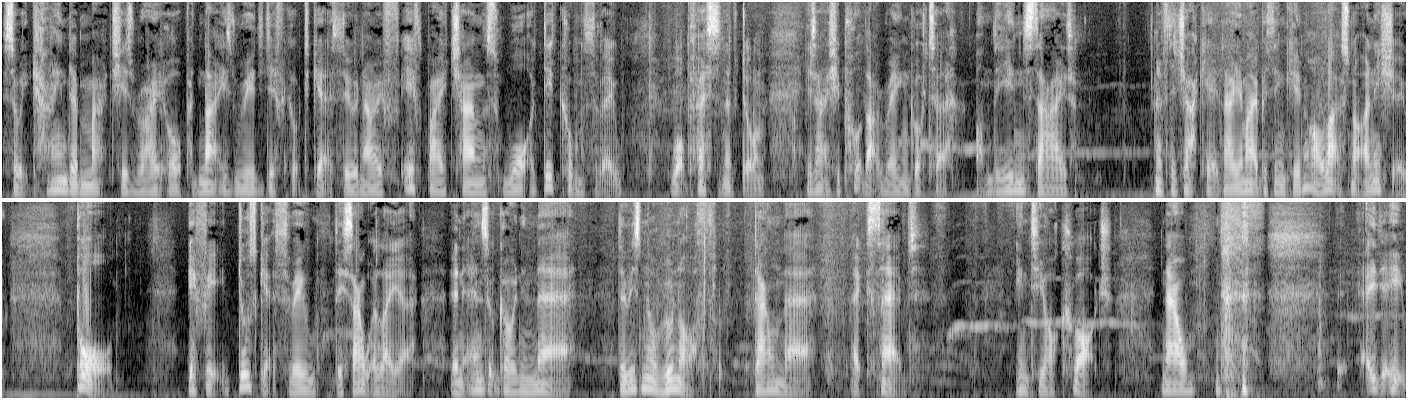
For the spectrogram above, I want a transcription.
so it kind of matches right up and that is really difficult to get through. Now if, if by chance water did come through what Preston have done is actually put that rain gutter on the inside of the jacket. Now you might be thinking oh that's not an issue. But if it does get through this outer layer and it ends up going in there there is no runoff down there except into your crotch now it, it,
